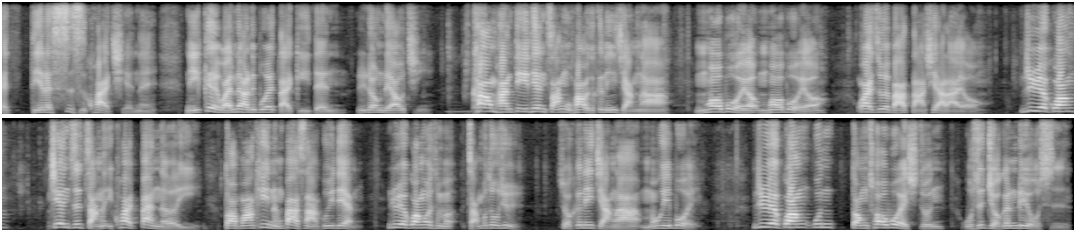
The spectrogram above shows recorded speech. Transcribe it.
哎，跌了四十块钱呢。你给完了，你不会台积电，你拢了解。看盘第一天涨五块，我就跟你讲啦，唔好买哦，唔好买哦，外资会把它打下来哦。日月光今天只涨了一块半而已，大盘可以能霸三几点？日月光为什么涨不出去？就跟你讲啦，唔好去买。日月光，阮当初买的时阵五十九跟六十。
